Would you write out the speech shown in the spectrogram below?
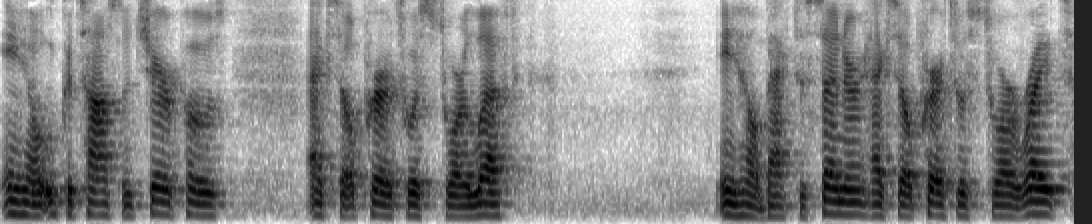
Inhale, Utkatasana chair pose. Exhale, prayer twist to our left. Inhale, back to center. Exhale, prayer twist to our right.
